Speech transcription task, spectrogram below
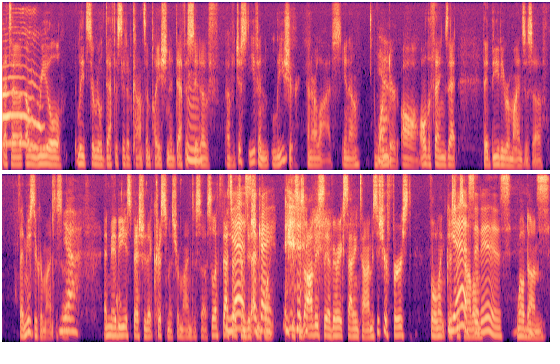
that's a, a real leads to a real deficit of contemplation, a deficit Hmm. of of just even leisure in our lives, you know, wonder, awe, all the things that that beauty reminds us of, that music reminds us of Yeah. and maybe especially that Christmas reminds us of. So that's that's our transition okay. point. This is obviously a very exciting time. Is this your first full length Christmas yes, album? Yes, it is. Well done. It's-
